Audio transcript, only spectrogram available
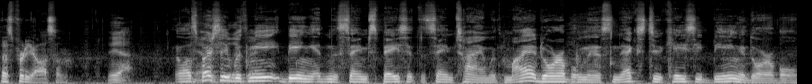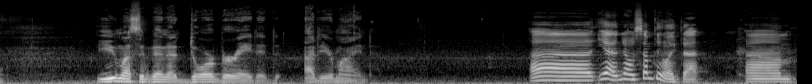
That's pretty awesome. Yeah. Well, especially really with great. me being in the same space at the same time, with my adorableness next to Casey being adorable, you must have been adorberated out of your mind. Uh, yeah, no, something like that. Um,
